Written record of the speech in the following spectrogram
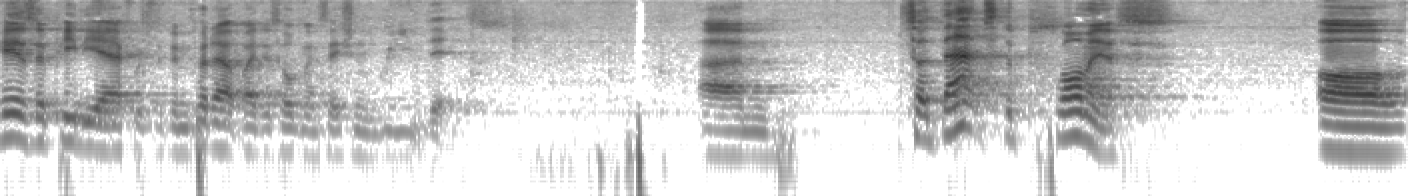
here's a PDF which has been put out by this organization, read this. Um, so that's the promise of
